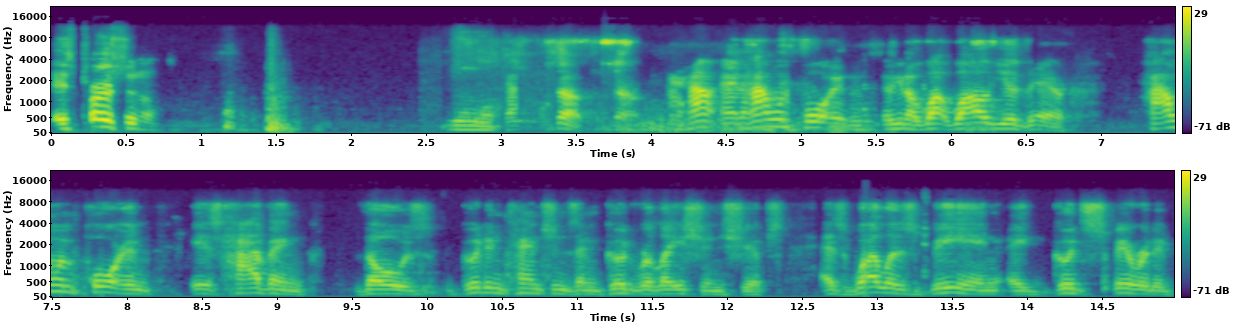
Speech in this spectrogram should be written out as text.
it's personal. Yeah. So, and how and how important you know while while you're there, how important is having those good intentions and good relationships, as well as being a good spirited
